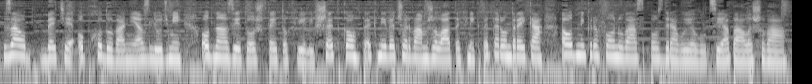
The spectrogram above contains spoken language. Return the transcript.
za obete obchodovania s ľuďmi. Od nás je to už v tejto chvíli všetko. Pekný večer vám želá technik Peter Ondrejka a od mikrofónu vás pozdravuje Lucia Pálešová.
